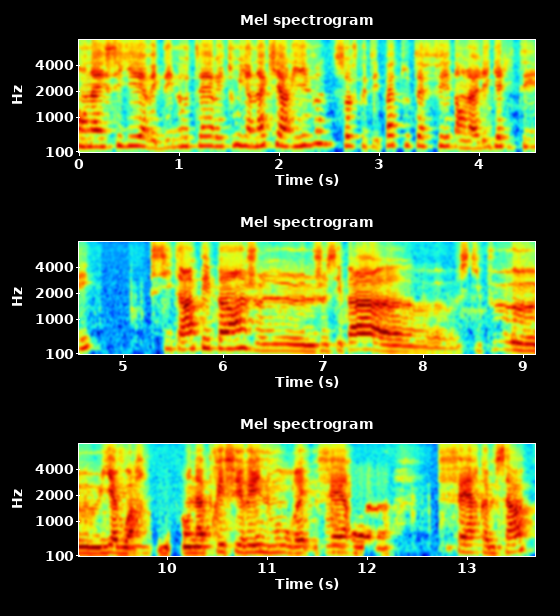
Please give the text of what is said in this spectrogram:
on a, essayé avec des notaires et tout. Il y en a qui arrivent, sauf que tu n'es pas tout à fait dans la légalité si tu as un pépin, je ne sais pas euh, ce qu'il peut y avoir. on a préféré, nous, faire, euh, faire comme ça.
